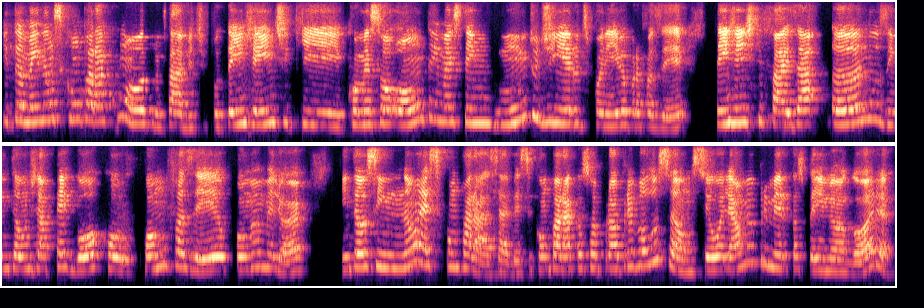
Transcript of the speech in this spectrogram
e também não se comparar com outro, sabe? Tipo, tem gente que começou ontem, mas tem muito dinheiro disponível para fazer. Tem gente que faz há anos, então já pegou como fazer, como é o melhor. Então, assim, não é se comparar, sabe? É se comparar com a sua própria evolução. Se eu olhar o meu primeiro cosplay e o meu agora,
